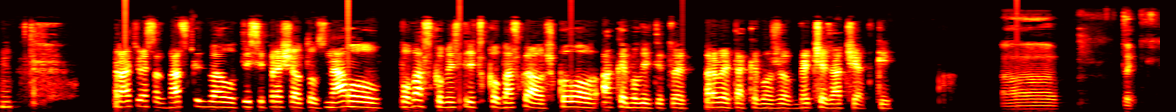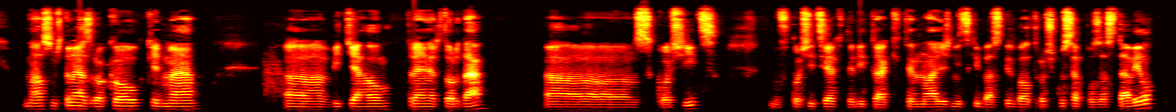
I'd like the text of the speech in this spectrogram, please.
Hm. Vrátime sa k basketbalu. Ty si prešiel to známou povazko-bystrickou basketbalovou školou. Aké boli tie tvoje prvé také možno väčšie začiatky? A, tak mal som 14 rokov, keď ma uh, vyťahol tréner Torda uh, z Košic. V Košiciach vtedy tak ten mládežnický basketbal trošku sa pozastavil.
